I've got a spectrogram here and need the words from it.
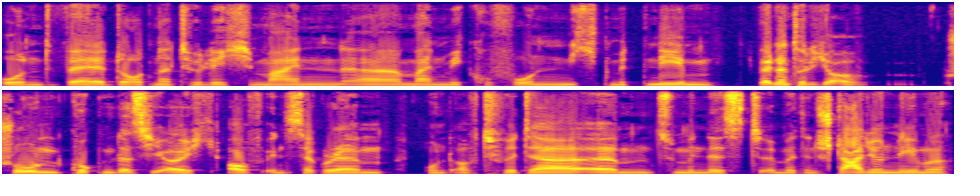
und werde dort natürlich mein, äh, mein Mikrofon nicht mitnehmen. Ich werde natürlich auch schon gucken, dass ich euch auf Instagram und auf Twitter ähm, zumindest mit ins Stadion nehme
